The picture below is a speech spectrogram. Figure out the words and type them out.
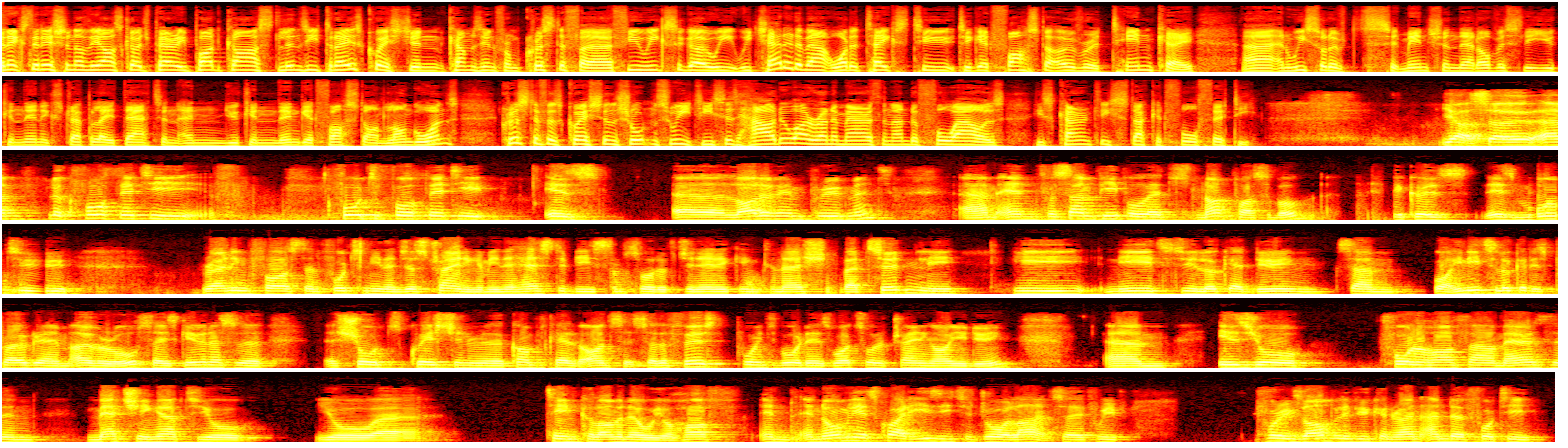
The next edition of the Ask Coach Parry podcast, Lindsay, today's question comes in from Christopher. A few weeks ago, we, we chatted about what it takes to, to get faster over a 10K. Uh, and we sort of mentioned that obviously you can then extrapolate that and, and you can then get faster on longer ones. Christopher's question short and sweet. He says, How do I run a marathon under four hours? He's currently stuck at 4.30. Yeah, so um, look, 4.30, 4 to 4.30 is a lot of improvement. Um, and for some people, it's not possible because there's more to running fast, unfortunately, than just training. I mean, there has to be some sort of genetic inclination, but certainly he needs to look at doing some, well, he needs to look at his program overall. So he's given us a, a short question with a complicated answer. So the first point of order is what sort of training are you doing? Um, is your four and a half hour marathon matching up to your your uh, 10 kilometer or your half. And and normally it's quite easy to draw a line. So if we've for example if you can run under 40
